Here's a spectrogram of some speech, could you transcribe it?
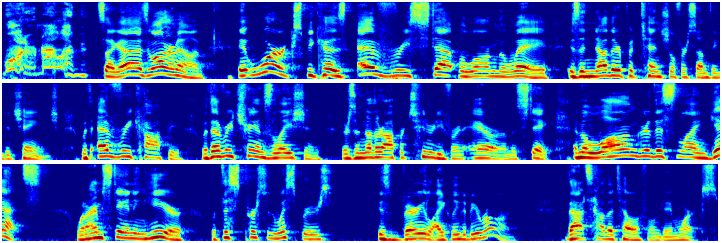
watermelon, it's like, oh, it's watermelon. It works because every step along the way is another potential for something to change. With every copy, with every translation, there's another opportunity for an error or a mistake. And the longer this line gets, when I'm standing here, what this person whispers is very likely to be wrong. That's how the telephone game works.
